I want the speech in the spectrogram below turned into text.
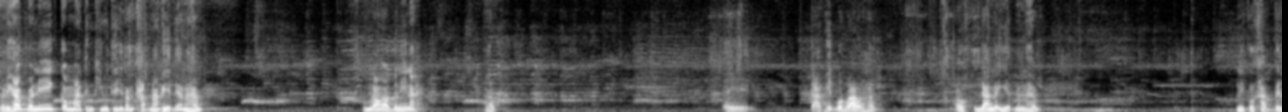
สวัสดีครับ วันนี้ก็มาถึงคิวที่จะต้องขัดหน้าเพจแล้วนะครับ ผมลองเอาตัวนี้นะ ครับไอกากเพชรบดวาวนะครับ เอาด้านละเอียดมันนะครับ นี่ก็ขัดเป็น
